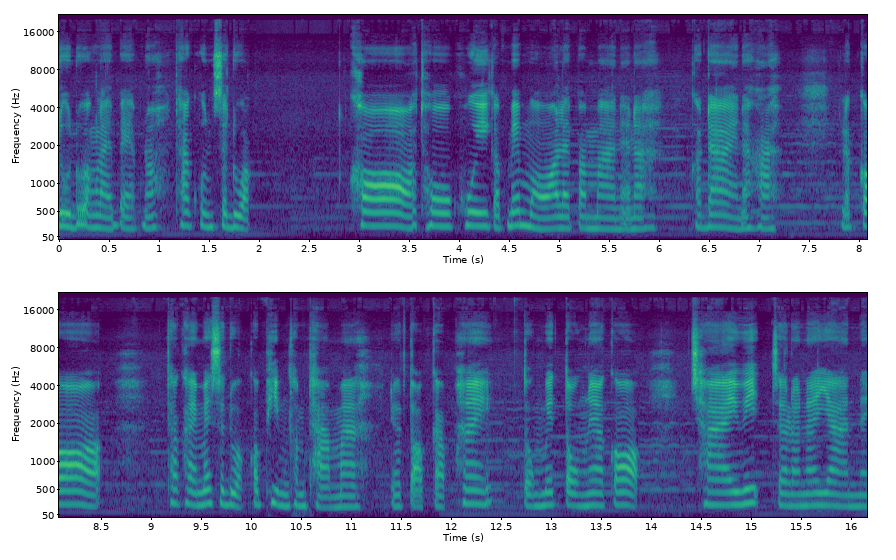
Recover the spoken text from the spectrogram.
ดูดวงหลายแบบเนาะถ้าคุณสะดวกคอโทรคุยกับแม่หมออะไรประมาณเนี้ยนะก็ได้นะคะ แล้วก็ ถ้าใครไม่สะดวกก็พิมพ์คำถามมา เดี๋ยวตอบกลับให้ตรงไม่ตรงเนี่ยก็ใช้วิจารณญาณใน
